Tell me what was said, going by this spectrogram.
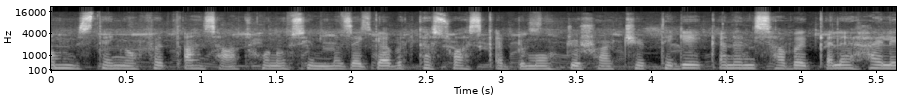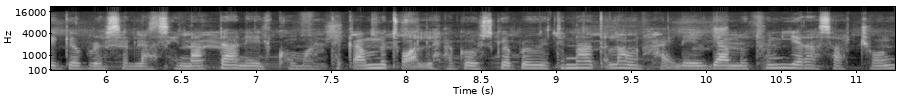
አምስተኛው ፈጣን ሰዓት ሆኖ ሲመዘገብ ከሱ አስቀድሞ ጆሹዋ ቼፕቴጌ፣ ቀነኒሳ በቀለ፣ ኃይሌ ገብረ ስላሴና ዳንኤል ኮማን ተቀምጧል። ሀገውስ ገብረ ሕይወትና ጥላውን ኃይሌ የዓመቱን የራሳቸውን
